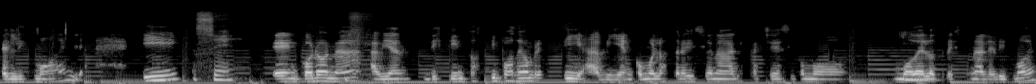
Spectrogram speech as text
el ya. Y Sí, en Corona habían distintos tipos de hombres. Sí, habían como los tradicionales, ¿cachai? Así como modelo Mm. tradicional, elite model,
